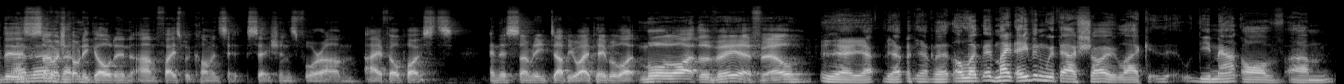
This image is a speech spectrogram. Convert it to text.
there's so much about it. Comedy Gold in um, Facebook comment se- sections for um, AFL posts. And there's so many WA people like, more like the VFL. Yeah, yeah, yeah, yeah. But oh, look, mate, even with our show, like the amount of um,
